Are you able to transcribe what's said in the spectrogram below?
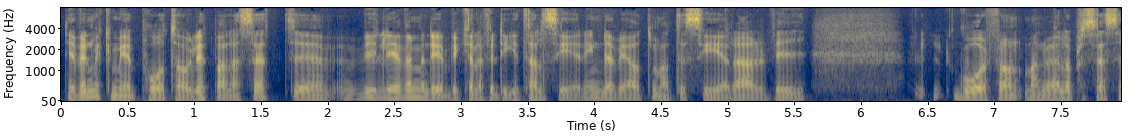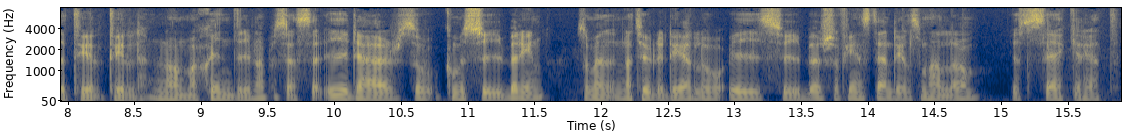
Det är väl mycket mer påtagligt på alla sätt. Eh, vi lever med det vi kallar för digitalisering, där vi automatiserar, vi går från manuella processer till, till non-maskindrivna processer. I det här så kommer cyber in som en naturlig del och i cyber så finns det en del som handlar om just säkerhet.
